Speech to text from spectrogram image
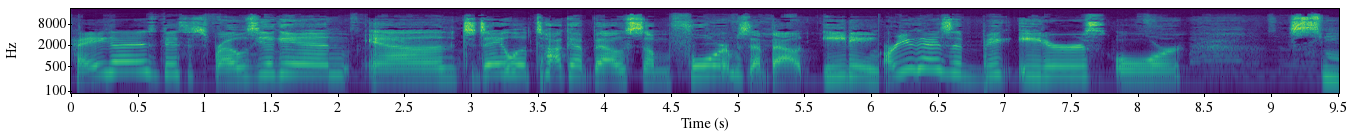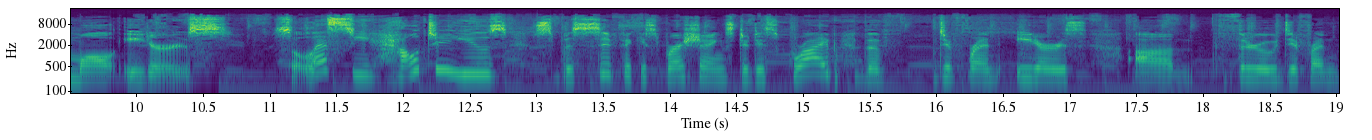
Hey guys, this is Rosie again, and today we'll talk about some forms about eating. Are you guys a big eaters or small eaters? So let's see how to use specific expressions to describe the different eaters um, through different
